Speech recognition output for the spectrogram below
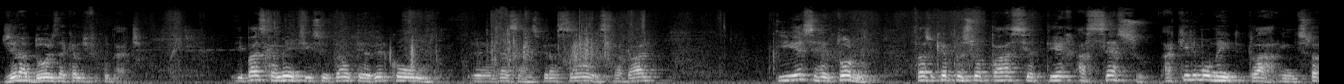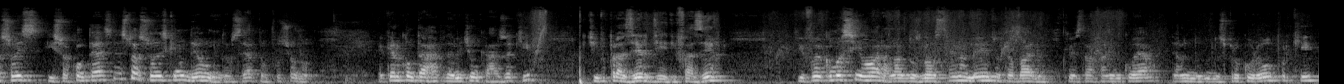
geradores daquela dificuldade. E basicamente isso então tem a ver com é, essa respiração, esse trabalho. E esse retorno faz com que a pessoa passe a ter acesso àquele momento. Claro, em situações, isso acontece, em situações que não deu, não deu certo, não funcionou. Eu quero contar rapidamente um caso aqui, que tive o prazer de, de fazer, que foi com uma senhora lá nos nossos treinamentos, o trabalho que eu estava fazendo com ela. Ela nos procurou porque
